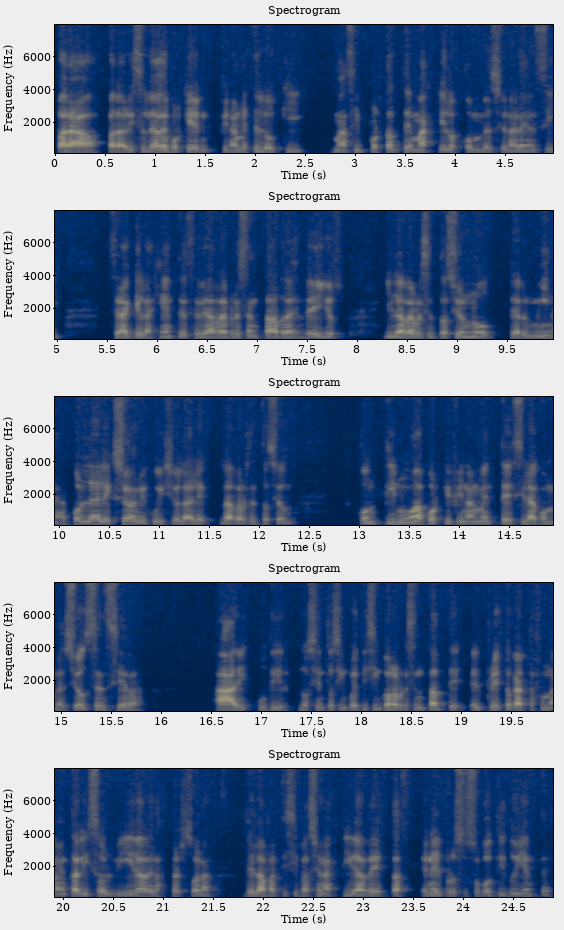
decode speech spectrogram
para, para abrirse el debate, porque finalmente lo que más importante, más que los convencionales en sí, sea que la gente se vea representada a través de ellos y la representación no termina con la elección, a mi juicio, la, la representación continúa porque finalmente si la convención se encierra a discutir los 155 representantes el proyecto Carta Fundamental y se olvida de las personas, de la participación activa de estas en el proceso constituyente,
